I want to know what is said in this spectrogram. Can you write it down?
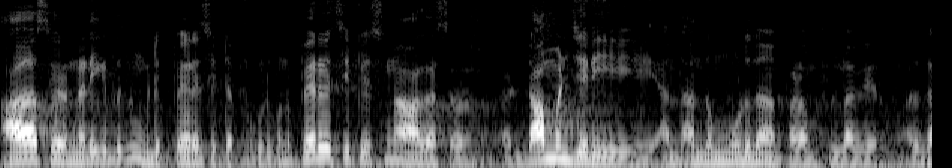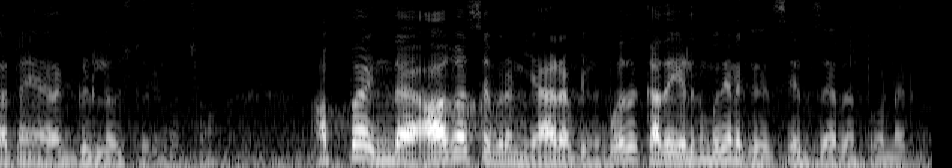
ஆகாசவரன் நடிக்கிறதுக்கு உங்களுக்கு பேரரசி டஃப் கொடுக்கணும். பேரரசி பேசினா ஆகாசவரன். டாமன் ஜெரி அந்த அந்த மூடு தான் படம் ஃபுல்லாகவே இருக்கும். அதுக்காக தான் ரக்குடு லவ் ஸ்டோரின்னு வச்சோம். அப்போ இந்த ஆகாசவரன் யார் அப்படிங்கும்போது கதை எழுதும்போது எனக்கு சேது சார் தான் தோணார்.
